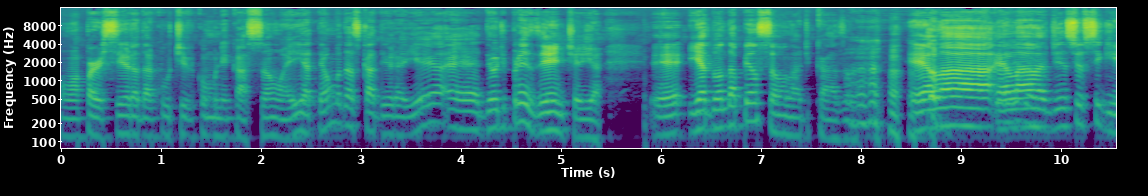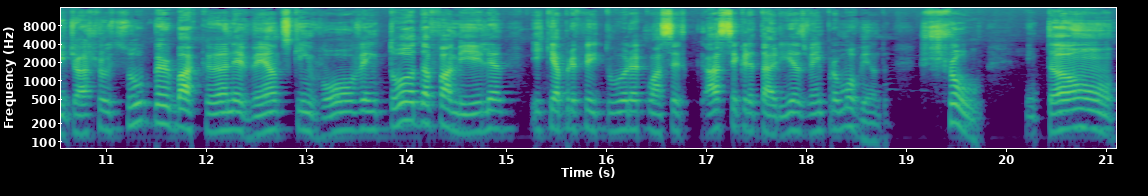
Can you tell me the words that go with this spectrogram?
uma parceira da Cultive Comunicação aí, até uma das cadeiras aí é, é- deu de presente aí. É, e é dona da pensão lá de casa. ó. Ela, ela disse o seguinte: eu acho super bacana eventos que envolvem toda a família e que a prefeitura, com as, as secretarias, vem promovendo. Show! Então,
